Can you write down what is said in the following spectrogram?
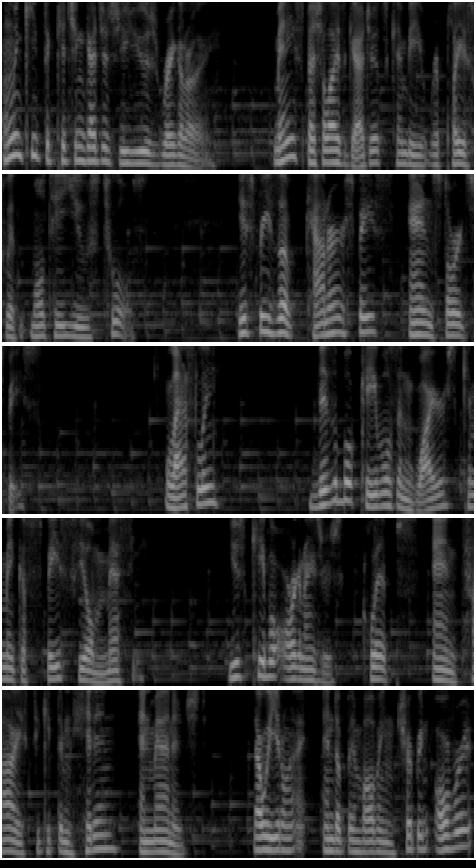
Only keep the kitchen gadgets you use regularly. Many specialized gadgets can be replaced with multi-use tools. This frees up counter space and storage space. Lastly, visible cables and wires can make a space feel messy. Use cable organizers, clips, and ties to keep them hidden and managed. That way you don't end up involving tripping over it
